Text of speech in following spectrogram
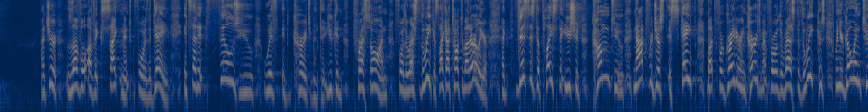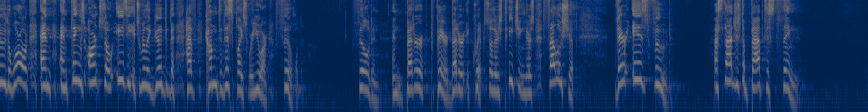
not your level of excitement for the day. It's that it fills you with encouragement that you can press on for the rest of the week. It's like I talked about earlier. Like this is the place that you should come to, not for just escape, but for greater encouragement for the rest of the week. Because when you're going to the world and, and things aren't so easy, it's really good to be, have come to this place where you are filled, filled and, and better prepared, better equipped. So there's teaching, there's fellowship, there is food. That's not just a Baptist thing.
